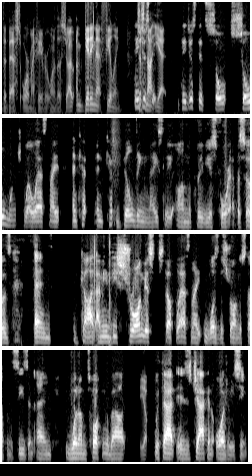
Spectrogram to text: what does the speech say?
the best or my favorite one of those two. I, I'm getting that feeling, just, just- not yet. they just did so so much well last night and kept and kept building nicely on the previous four episodes and god i mean the strongest stuff last night was the strongest stuff of the season and what i'm talking about Yep. with that is jack and audrey scene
